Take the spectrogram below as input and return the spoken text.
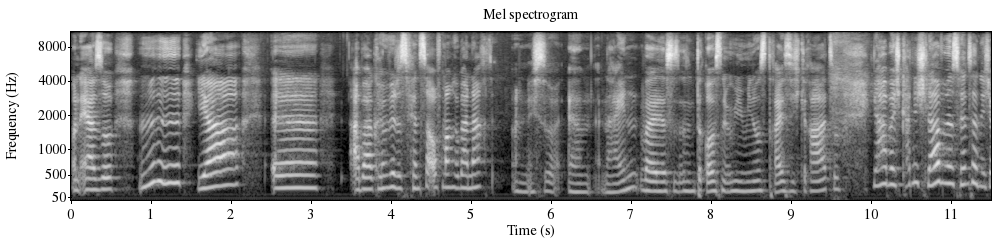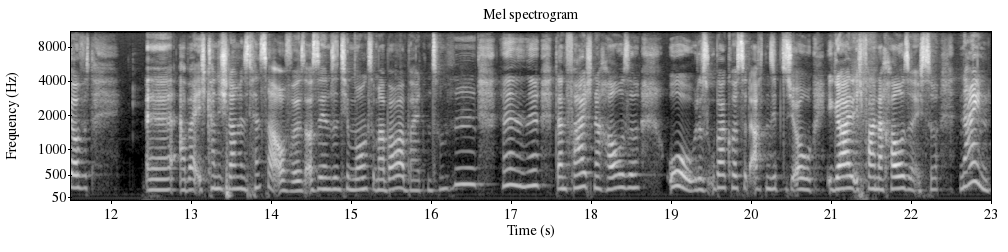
Und er so, äh, ja, äh, aber können wir das Fenster aufmachen über Nacht? Und ich so, ähm, nein, weil es sind draußen irgendwie minus 30 Grad. So, ja, aber ich kann nicht schlafen, wenn das Fenster nicht auf ist. Äh, aber ich kann nicht schlafen, wenn das Fenster auf ist. Außerdem sind hier morgens immer Bauarbeiten. So, hm, ne, ne. Dann fahre ich nach Hause. Oh, das Uber kostet 78 Euro. Egal, ich fahre nach Hause. Ich so, nein,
